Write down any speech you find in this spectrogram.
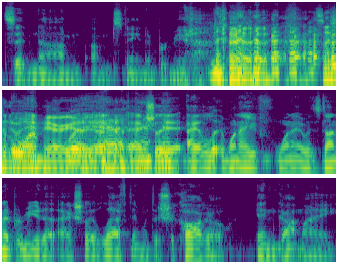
said, "No, nah, I'm I'm staying in Bermuda." It's nice and warm here. Well, Yeah, yeah. Actually, I, I when I when I was done at Bermuda, I actually left and went to Chicago and got my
